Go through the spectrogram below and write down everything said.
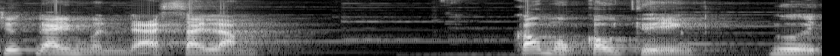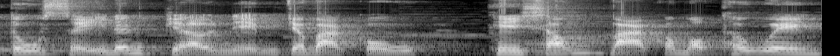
trước đây mình đã sai lầm. Có một câu chuyện, người tu sĩ đến chợ niệm cho bà cụ. Khi sống, bà có một thói quen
